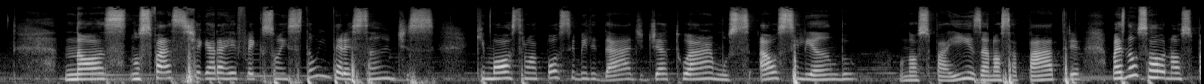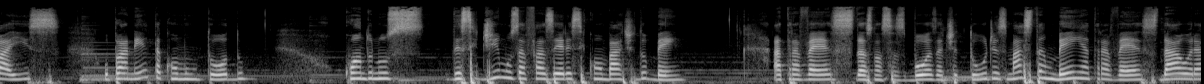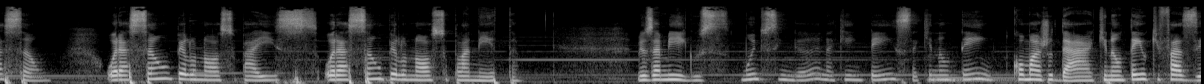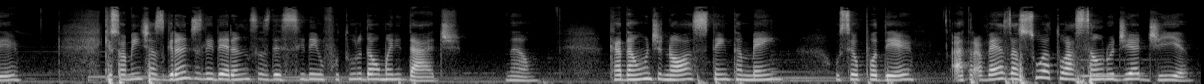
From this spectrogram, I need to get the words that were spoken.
nós nos faz chegar a reflexões tão interessantes que mostram a possibilidade de atuarmos auxiliando o nosso país, a nossa pátria, mas não só o nosso país, o planeta como um todo, quando nos decidimos a fazer esse combate do bem, através das nossas boas atitudes, mas também através da oração. Oração pelo nosso país, oração pelo nosso planeta. Meus amigos, muito se engana quem pensa que não tem como ajudar, que não tem o que fazer, que somente as grandes lideranças decidem o futuro da humanidade. Não. Cada um de nós tem também o seu poder através da sua atuação no dia a dia,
